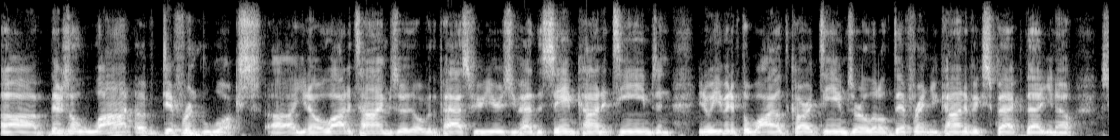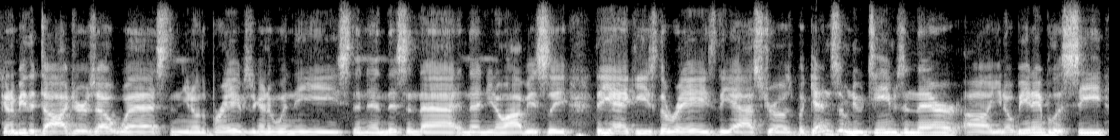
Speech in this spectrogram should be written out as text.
uh, there's a lot of different looks. Uh, you know, a lot of times over the past few years, you've had the same kind of teams, and you know, even if the wild card teams are a little different, you kind of expect that you know it's going to be the Dodgers out west, and you know the Braves are going to win the East, and then this and that, and then you know obviously the Yankees, the Rays, the Astros, but getting some new teams in there, uh, you know, being able to see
